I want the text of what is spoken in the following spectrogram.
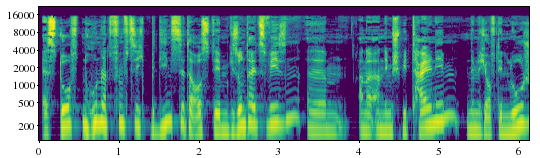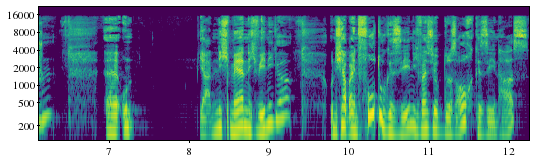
es durften 150 Bedienstete aus dem Gesundheitswesen ähm, an, an dem Spiel teilnehmen, nämlich auf den Logen. Äh, und ja, nicht mehr, nicht weniger. Und ich habe ein Foto gesehen, ich weiß nicht, ob du das auch gesehen hast.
